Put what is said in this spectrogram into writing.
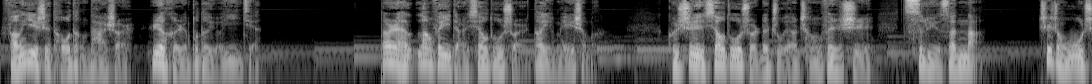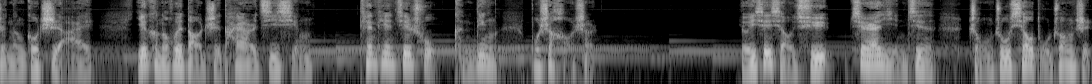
防疫是头等大事儿，任何人不得有意见。”当然，浪费一点消毒水倒也没什么，可是消毒水的主要成分是次氯酸钠，这种物质能够致癌，也可能会导致胎儿畸形。天天接触肯定不是好事儿。有一些小区竟然引进种猪消毒装置，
